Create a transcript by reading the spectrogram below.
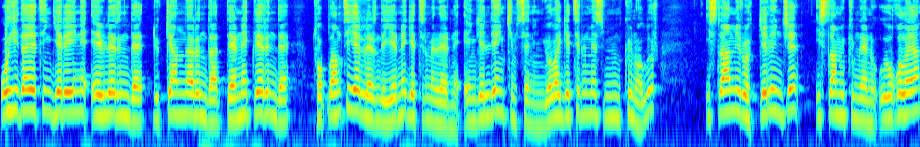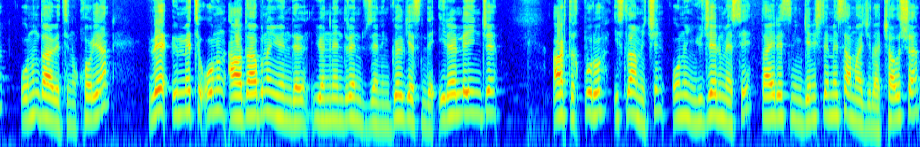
o hidayetin gereğini evlerinde, dükkanlarında, derneklerinde, toplantı yerlerinde yerine getirmelerini engelleyen kimsenin yola getirilmesi mümkün olur. İslami ruh gelince İslam hükümlerini uygulayan, onun davetini koruyan ve ümmeti onun adabına yönlendiren düzenin gölgesinde ilerleyince artık bu ruh İslam için onun yücelmesi, dairesinin genişlemesi amacıyla çalışan,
